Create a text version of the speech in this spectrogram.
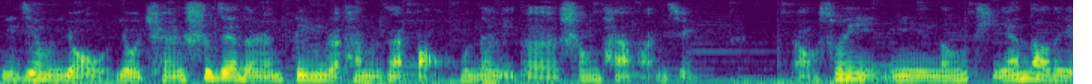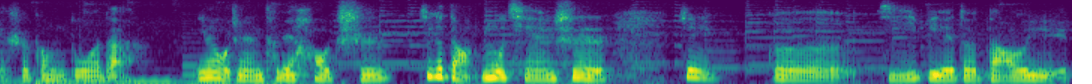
毕竟有有全世界的人盯着他们在保护那里的生态环境，然后所以你能体验到的也是更多的。因为我这人特别好吃，这个岛目前是这。个级别的岛屿，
